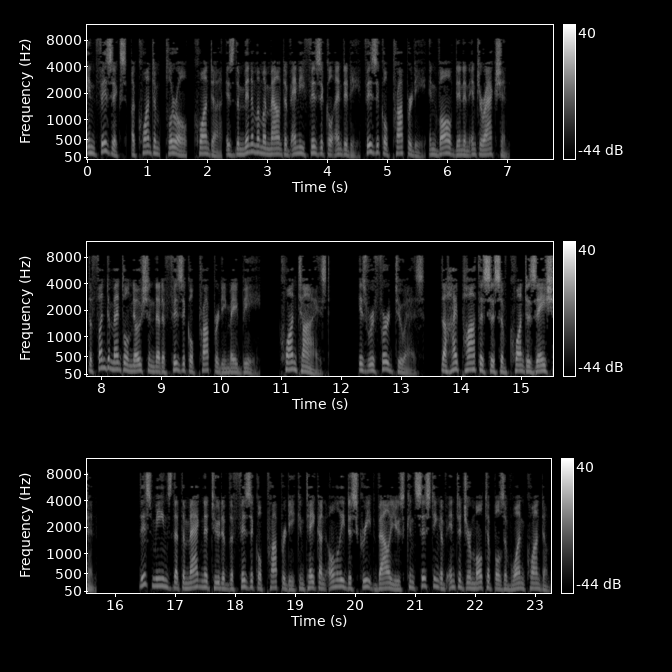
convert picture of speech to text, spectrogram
In physics, a quantum plural, quanta is the minimum amount of any physical entity physical property involved in an interaction. The fundamental notion that a physical property may be quantized is referred to as the hypothesis of quantization. This means that the magnitude of the physical property can take on only discrete values consisting of integer multiples of one quantum.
